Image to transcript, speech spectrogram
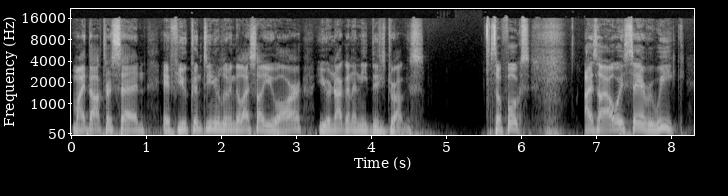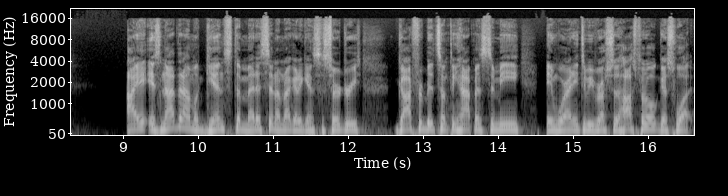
my doctor said if you continue living the lifestyle you are, you're not going to need these drugs. So, folks, as I always say every week, I it's not that I'm against the medicine. I'm not against the surgeries. God forbid something happens to me and where I need to be rushed to the hospital, guess what?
